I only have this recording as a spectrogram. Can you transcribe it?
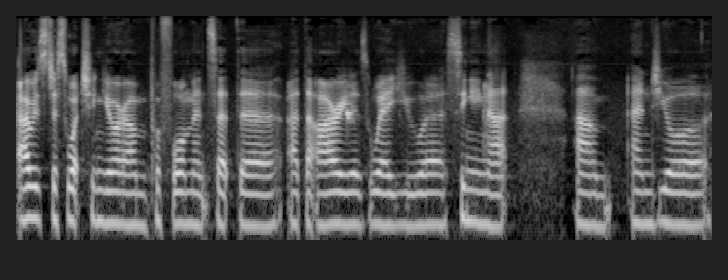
I was just watching your um, performance at the at the Arias where you were singing that, um, and your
